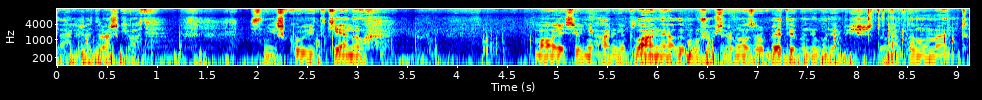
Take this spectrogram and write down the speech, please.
Так, вже трошки от сніжку відкинув. Мав я сьогодні гарні плани, але мушу все одно зробити, бо не буде більше того на того моменту.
